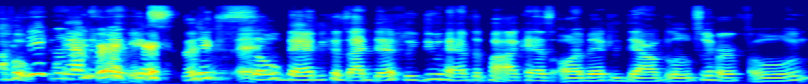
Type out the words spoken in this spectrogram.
I hope oh, you know it's, it's so bad because I definitely do have the podcast automatically download to her phone,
